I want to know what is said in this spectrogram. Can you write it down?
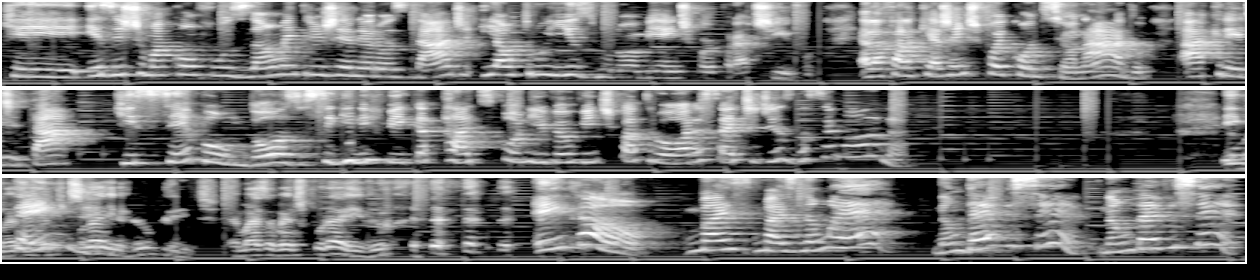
que existe uma confusão entre generosidade e altruísmo no ambiente corporativo. Ela fala que a gente foi condicionado a acreditar que ser bondoso significa estar disponível 24 horas, 7 dias da semana. É Entende? por aí, viu, Cris? É mais ou menos por aí, viu? então, mas, mas não é. Não deve ser, não deve ser.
